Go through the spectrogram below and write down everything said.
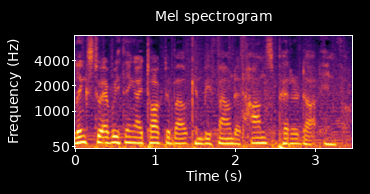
Links to everything I talked about can be found at hanspetter.info.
